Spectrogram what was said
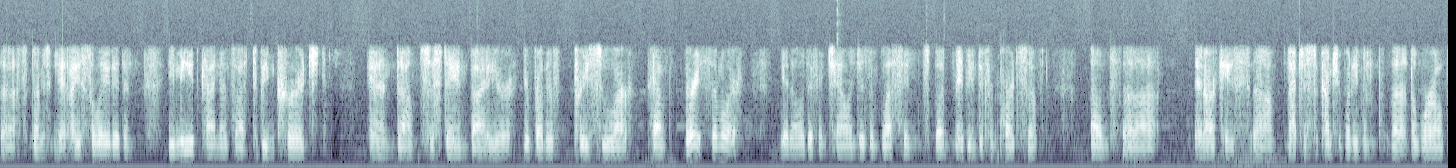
uh, sometimes you get isolated and you need kind of uh, to be encouraged and um, sustained by your, your brother priests who are have very similar, you know, different challenges and blessings, but maybe in different parts of of uh, in our case, um, not just the country, but even the the world,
